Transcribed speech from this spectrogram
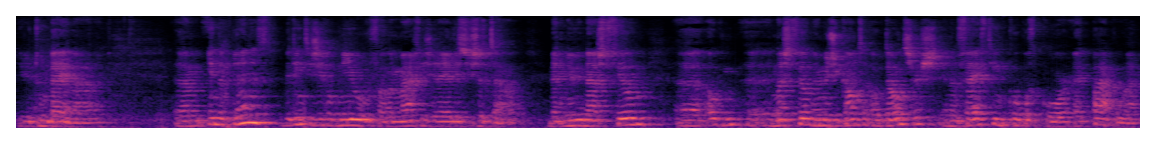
die er toen bij waren. Um, in The Planet bedient hij zich opnieuw van een magisch realistische taal. Met nu naast film, uh, ook, uh, naast film en muzikanten ook dansers en een 15-koppig koor uit Papua.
